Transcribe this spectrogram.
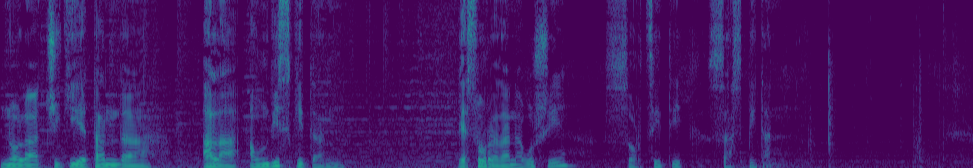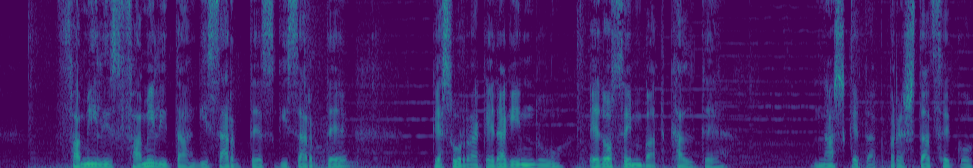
nola txikietan da, ala haundizkitan, gezurra da nagusi, zortzitik zazpitan familiz familita gizartez gizarte, gezurrak eragindu edozein bat kalte, nasketak prestatzeko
